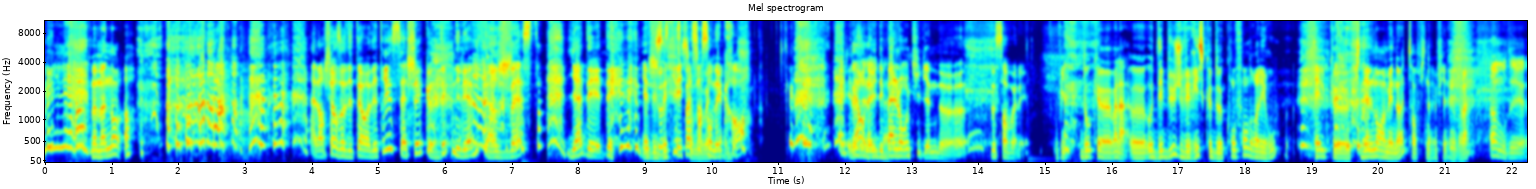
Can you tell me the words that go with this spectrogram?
Mais il est Bah maintenant, oh, Alors, chers auditeurs et auditrices, sachez que dès que Nilian fait un geste, il y a des, des, Il y a des des choses qui effets se passent sur son webcam. écran. Et là, on a eu des ballons qui viennent de, de s'envoler. oui. Donc euh, voilà, euh, au début, je vais risque de confondre les roues, telles que fidèlement à mes notes. En final, final, voilà. Oh mon dieu.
